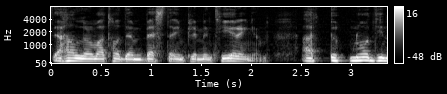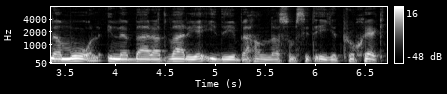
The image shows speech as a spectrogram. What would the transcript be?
Det handlar om att ha den bästa implementeringen. Att uppnå dina mål innebär att varje idé behandlas som sitt eget projekt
